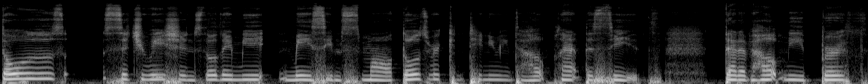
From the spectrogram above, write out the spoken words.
those situations, though they may, may seem small, those were continuing to help plant the seeds that have helped me birth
